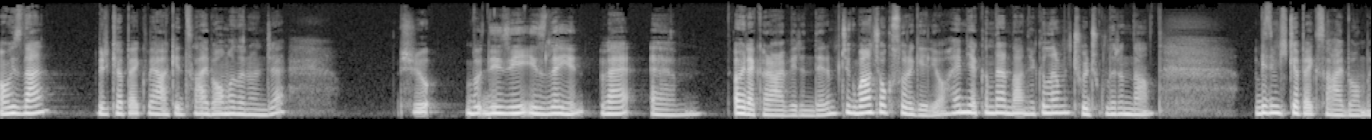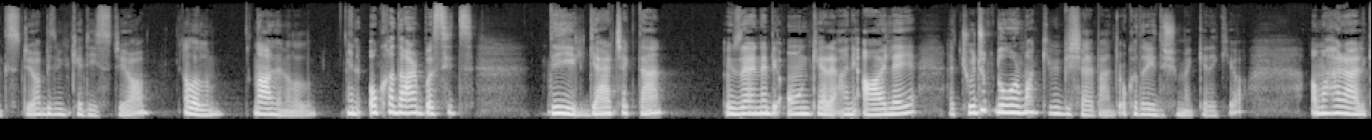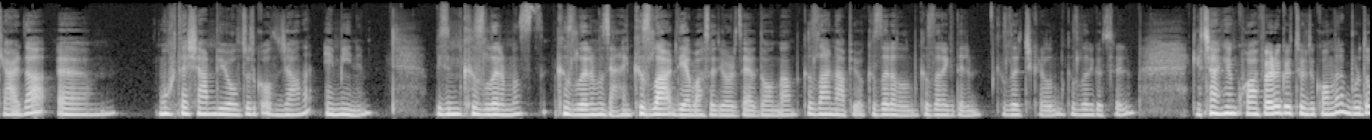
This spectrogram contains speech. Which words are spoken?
O yüzden bir köpek veya kedi sahibi olmadan önce şu diziyi izleyin ve e, öyle karar verin derim. Çünkü bana çok soru geliyor. Hem yakınlarından, yakınlarımın çocuklarından. Bizimki köpek sahibi olmak istiyor. Bizimki kedi istiyor. Alalım. Nereden alalım? Yani o kadar basit değil. Gerçekten üzerine bir 10 kere hani aileye çocuk doğurmak gibi bir şey bence. O kadar iyi düşünmek gerekiyor. Ama her halükarda e, muhteşem bir yolculuk olacağına eminim. Bizim kızlarımız, kızlarımız yani kızlar diye bahsediyoruz evde ondan. Kızlar ne yapıyor? Kızlar alalım, kızlara gidelim, kızları çıkaralım, kızları götürelim. Geçen gün kuaföre götürdük onları. Burada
